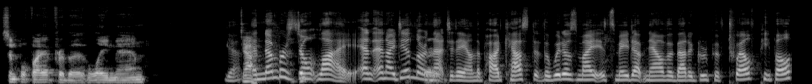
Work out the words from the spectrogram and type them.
simplify it for the layman. Yeah. Yeah. And numbers don't lie. And and I did learn Right. that today on the podcast that the Widow's Mite it's made up now of about a group of 12 people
